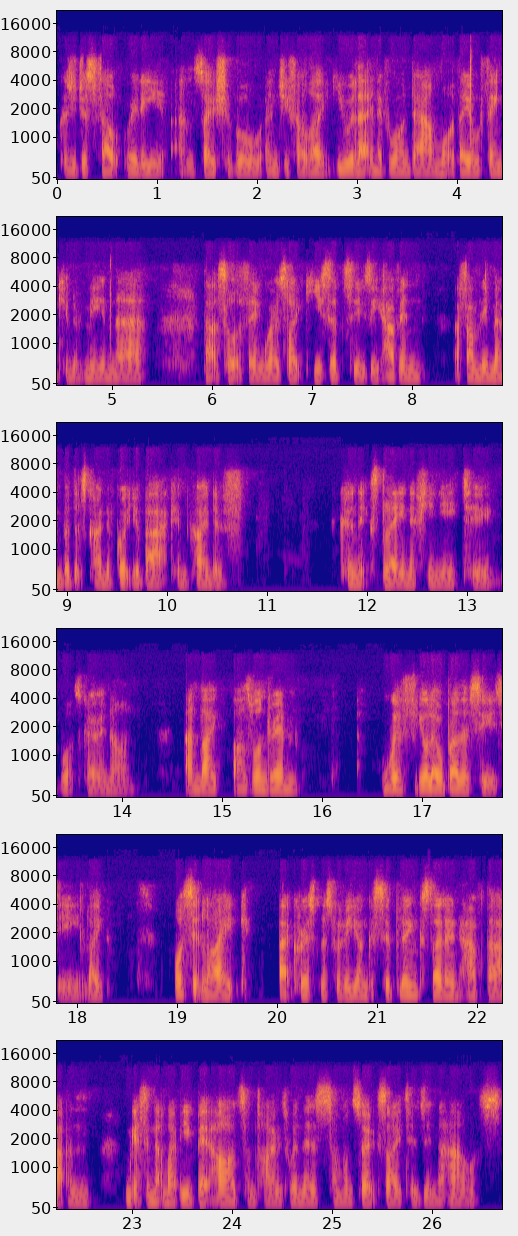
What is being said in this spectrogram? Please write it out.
because you just felt really unsociable and you felt like you were letting everyone down. What are they all thinking of me in there? That sort of thing. Whereas, like you said, Susie, having a family member that's kind of got your back and kind of can explain if you need to what's going on. And like, I was wondering with your little brother, Susie, like, what's it like at Christmas with a younger sibling? Because I don't have that. And I'm guessing that might be a bit hard sometimes when there's someone so excited in the house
